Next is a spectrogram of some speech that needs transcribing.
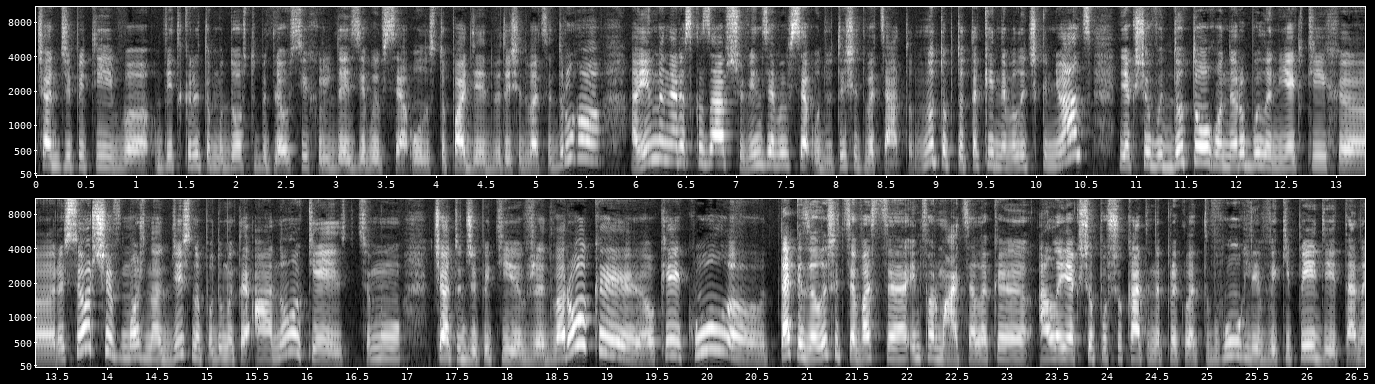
чат GPT в відкритому доступі для усіх людей з'явився у листопаді 2022-го, а він мене розказав, що він з'явився у 2020-му. Ну тобто такий невеличкий нюанс. Якщо ви до того не робили ніяких е, ресерчів, можна дійсно подумати: а ну окей, цьому чату GPT вже два роки, окей, кул, е, так і залишиться у вас ця інформація. Але, але якщо пошукати, наприклад, в Гуглі, в Вікіпедії та на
